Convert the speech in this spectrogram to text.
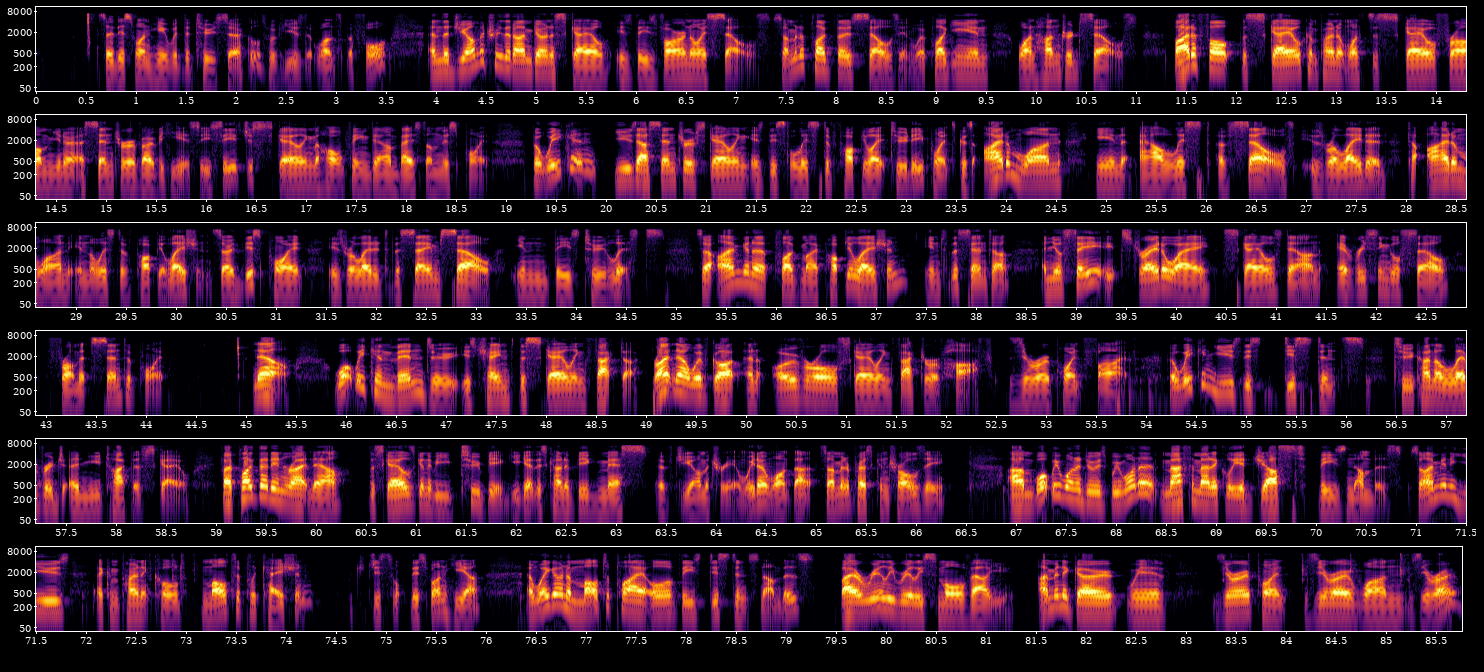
so this one here with the two circles, we've used it once before. And the geometry that I'm going to scale is these Voronoi cells. So I'm going to plug those cells in. We're plugging in 100 cells. By default, the scale component wants to scale from, you know, a center of over here. So you see it's just scaling the whole thing down based on this point. But we can use our center of scaling as this list of populate 2D points because item 1 in our list of cells is related to item 1 in the list of population. So this point is related to the same cell in these two lists. So I'm going to plug my population into the center and you'll see it straight away scales down every single cell from its center point. Now, what we can then do is change the scaling factor. Right now we've got an overall scaling factor of half, 0.5. But we can use this distance to kind of leverage a new type of scale. If I plug that in right now, the scale is going to be too big. You get this kind of big mess of geometry, and we don't want that. So I'm going to press Control Z. Um, what we want to do is we want to mathematically adjust these numbers. So I'm going to use a component called multiplication, just this one here, and we're going to multiply all of these distance numbers by a really, really small value. I'm going to go with 0.010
